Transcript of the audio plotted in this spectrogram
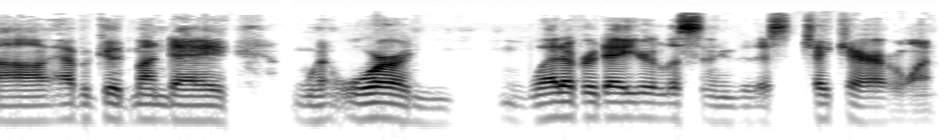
Uh, have a good Monday or whatever day you're listening to this. Take care, everyone.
